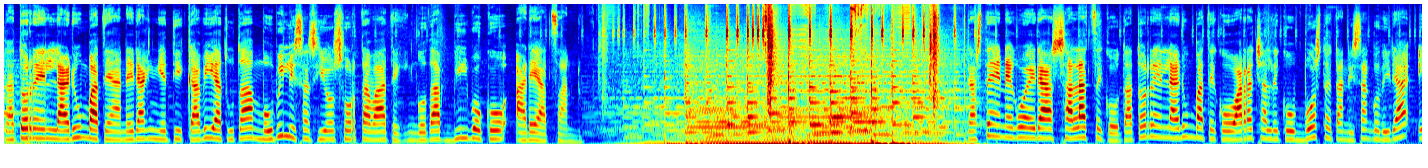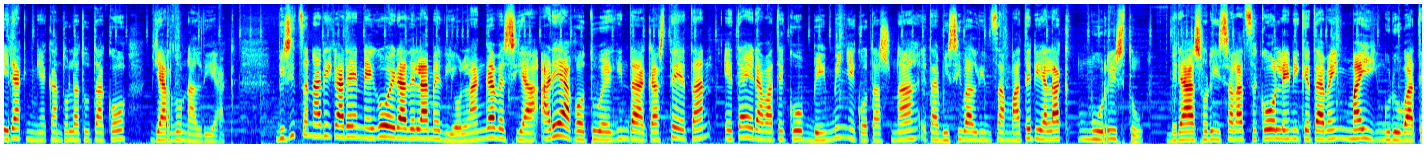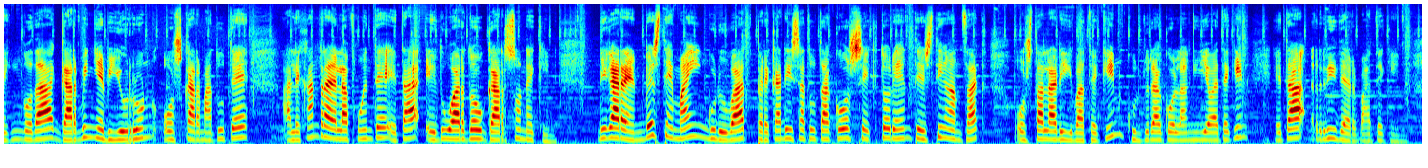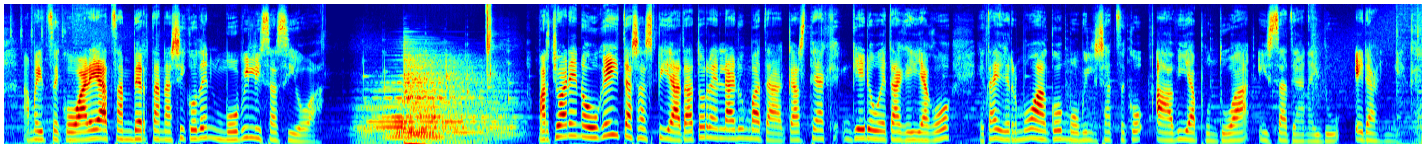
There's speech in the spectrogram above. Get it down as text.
Datorren larun batean eraginetik abiatuta mobilizazio sorta bat egingo da Bilboko areatzan. Gazteen egoera salatzeko datorren larun bateko arratsaldeko bostetan izango dira eraginek antolatutako jardunaldiak. Bizitzen ari garen egoera dela medio langabezia areagotu eginda gazteetan eta erabateko behinbeinekotasuna eta bizibaldintza materialak murriztu. Beraz hori salatzeko lehenik eta behin mai inguru bat egingo da Garbine Biurrun, Oskar Matute, Alejandra de la Fuente eta Eduardo Garzonekin. Bigarren, beste mai inguru bat prekarizatutako sektoren testigantzak ostalari batekin, kulturako langile batekin eta rider batekin. Amaitzeko areatzan bertan hasiko den mobilizazioa. Martxoaren hogeita zazpia datorren larun bata gazteak gero eta gehiago eta irmoago mobilizatzeko abia puntua izatea nahi du eraginek.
